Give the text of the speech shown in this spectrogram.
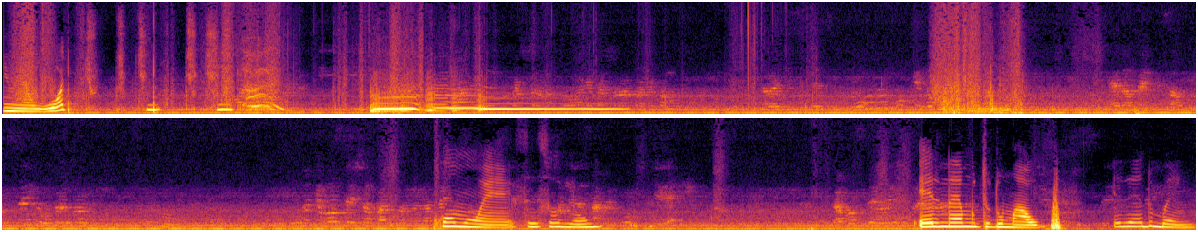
Meu, what? Como é? Sensorium. Ele não é muito do mal. Ele é do bem.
